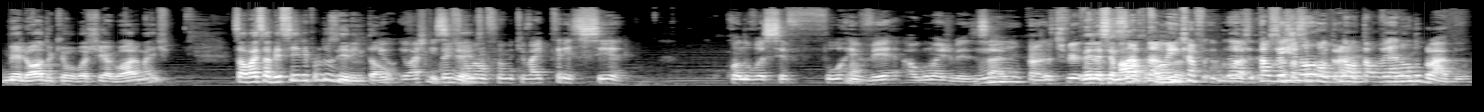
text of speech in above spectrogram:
melhor do que eu achei agora, mas só vai saber se ele produzirem. Então, Eu, eu acho que não esse tem filme jeito. é um filme que vai crescer quando você for rever algumas vezes, sabe? Hum, eu tive Envelhecer mal, tá exatamente a, Não, talvez não, contrária. não, talvez não dublado.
